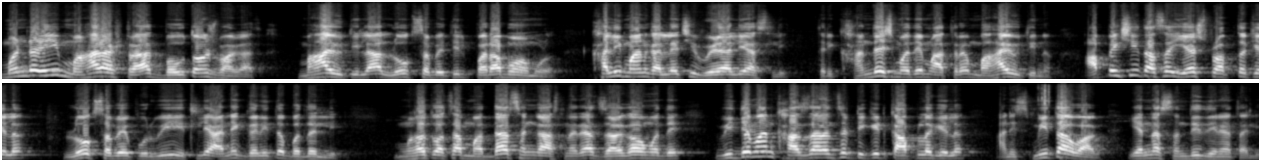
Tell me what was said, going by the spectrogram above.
मंडळी महाराष्ट्रात बहुतांश भागात महायुतीला लोकसभेतील पराभवामुळं खाली मान घालण्याची वेळ आली असली तरी खान्देशमध्ये मात्र महायुतीनं अपेक्षित असं यश प्राप्त केलं. लोकसभेपूर्वी इथली अनेक गणितं बदलली. महत्त्वाचा मतदारसंघ असणाऱ्या जळगावमध्ये विद्यमान खासदारांचं तिकीट कापलं गेलं आणि स्मिता वाघ यांना संधी देण्यात आली.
